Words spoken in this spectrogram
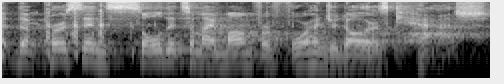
The, the person sold it to my mom for $400 cash.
